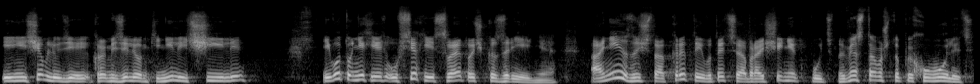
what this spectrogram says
и ничем людей, кроме зеленки, не лечили. И вот у них есть, у всех есть своя точка зрения. Они, значит, открытые вот эти обращения к Путину. Вместо того, чтобы их уволить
